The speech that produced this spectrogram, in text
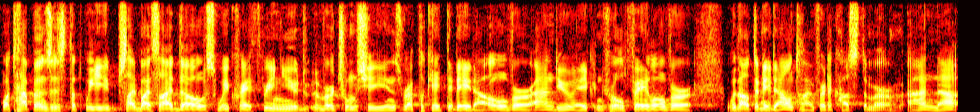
what happens is that we, side by side those, we create three new virtual machines, replicate the data over, and do a controlled failover without any downtime for the customer. And uh,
